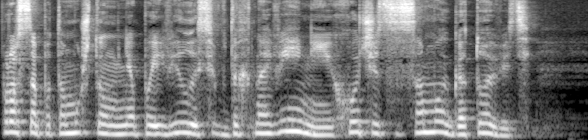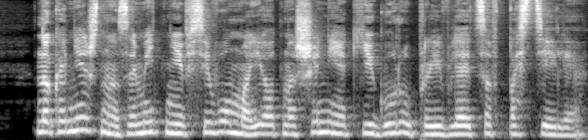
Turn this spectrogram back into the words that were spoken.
просто потому что у меня появилось вдохновение и хочется самой готовить. Но, конечно, заметнее всего мое отношение к Егору проявляется в постели.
